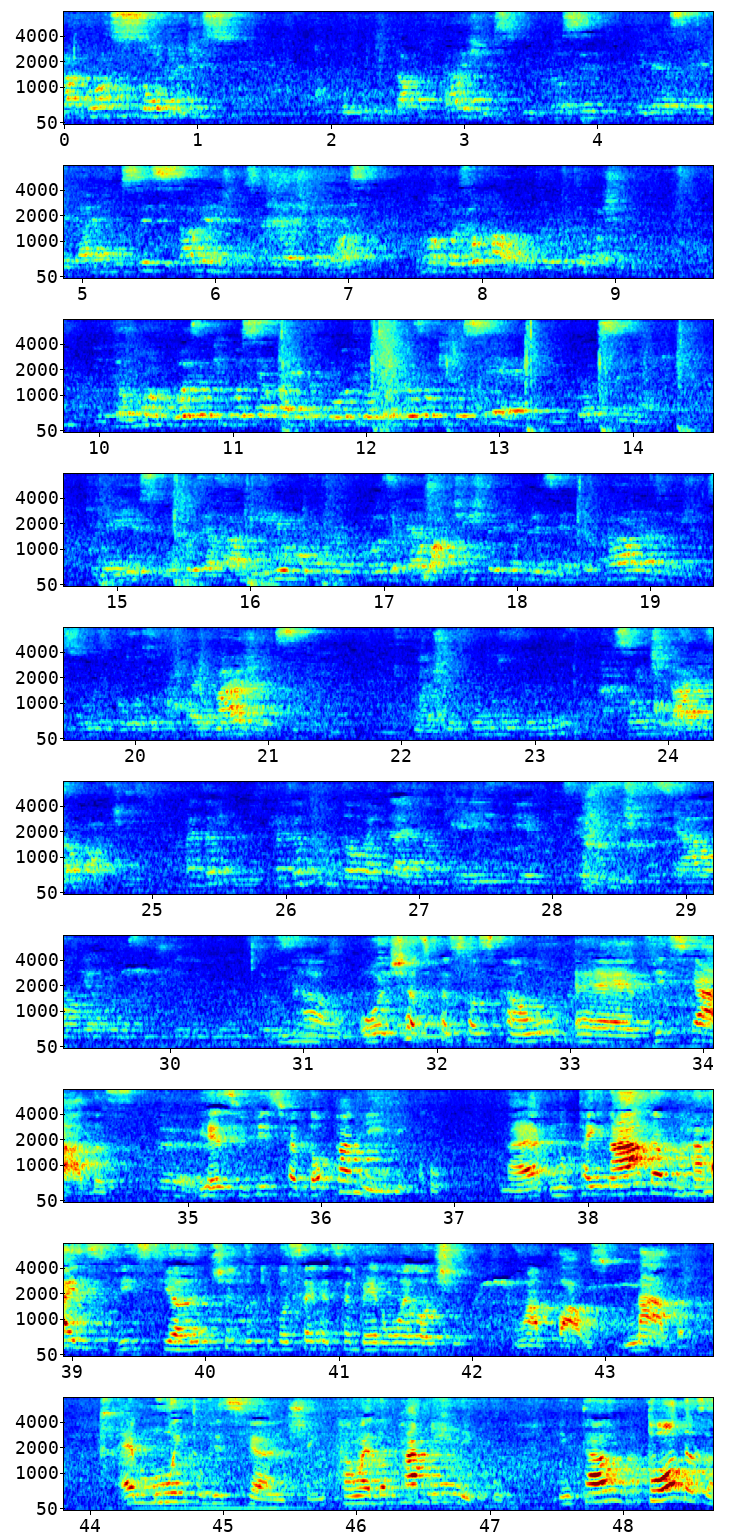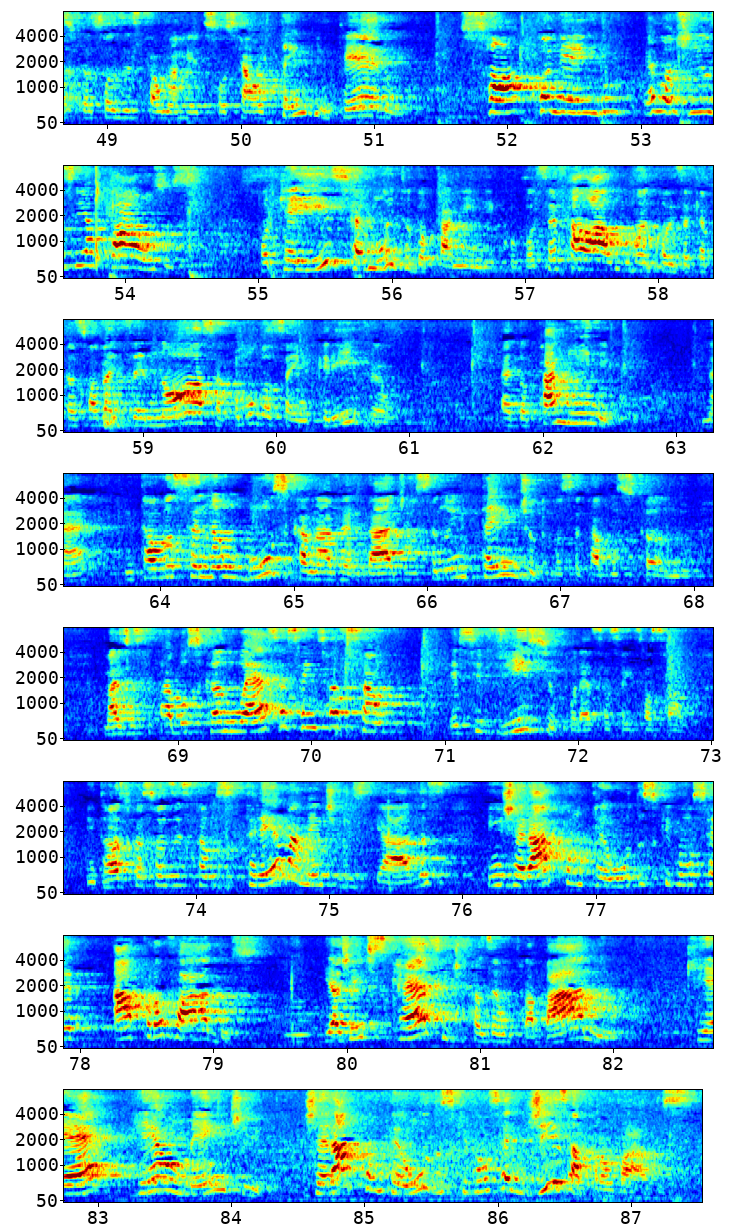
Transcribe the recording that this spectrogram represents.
lidar com a sombra disso, o que está por trás disso. E você viver essa realidade, você sabe a responsabilidade que é nossa. Uma coisa é o palco, outra coisa é o bastidor. Então, uma coisa é o que você aparenta para o outro, outra coisa é o que você é. Então, assim, que nem isso. Uma coisa é a família, uma outra coisa é o artista que apresenta para as outras pessoas, como as outras, a imagem que se tem. Mas, no fundo, no fundo, são entidades à parte. Né? Mas eu, mas eu não dou humanidade não querer ser, ser especial, ter a aprovação. Não, hoje as pessoas estão é, viciadas. É. E esse vício é dopamínico. Né? Não tem nada mais viciante do que você receber um elogio, um aplauso. Nada. É muito viciante. Então é dopamínico. Então todas as pessoas estão na rede social o tempo inteiro só colhendo elogios e aplausos. Porque isso é muito dopamínico. Você falar alguma coisa que a pessoa vai dizer, nossa, como você é incrível, é dopamínico, né? Então você não busca, na verdade, você não entende o que você está buscando, mas você está buscando essa sensação, esse vício por essa sensação. Então as pessoas estão extremamente viciadas em gerar conteúdos que vão ser aprovados. E a gente esquece de fazer um trabalho que é realmente gerar conteúdos que vão ser desaprovados.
